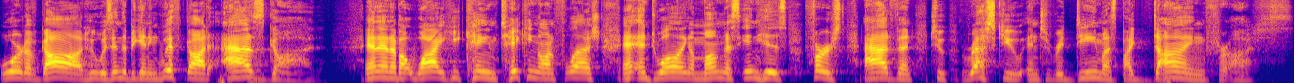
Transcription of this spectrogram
Word of God, who was in the beginning with God as God, and, about why He came taking on flesh and, and dwelling among us in His first advent to rescue and to redeem us by dying for us,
